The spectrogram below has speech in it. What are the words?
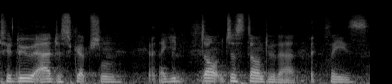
to do add description. Like you don't, just don't do that, please.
